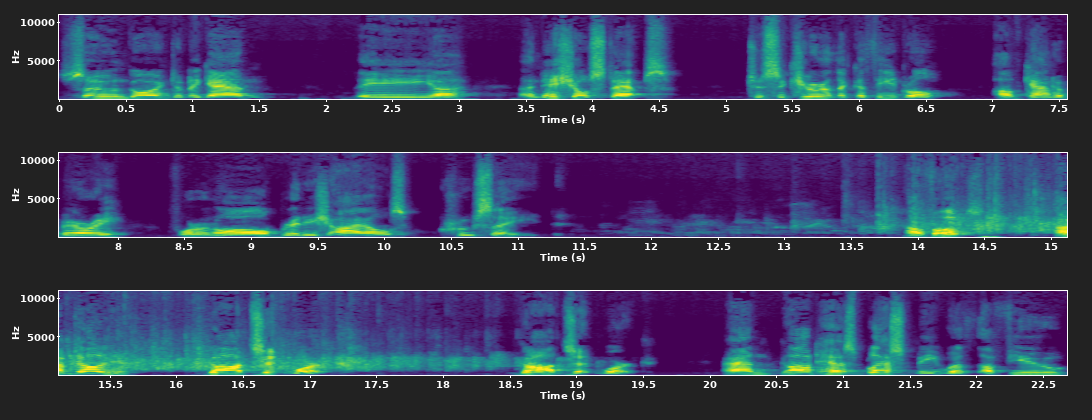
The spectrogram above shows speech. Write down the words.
soon going to begin the uh, initial steps to secure the Cathedral of Canterbury for an all British Isles crusade. Now, folks, I'm telling you, God's at work. God's at work. And God has blessed me with a few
